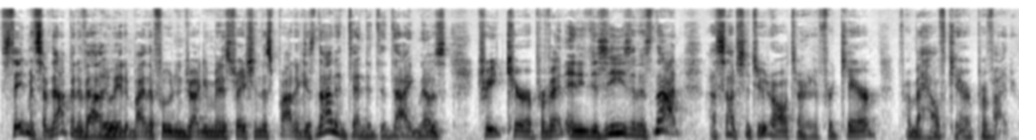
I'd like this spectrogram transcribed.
Statements have not been evaluated by the Food and Drug Administration. This product is not intended to diagnose, treat, cure, or prevent any disease, and is not a substitute or alternative for care from a healthcare provider.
